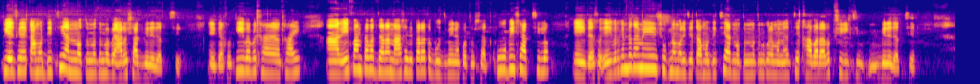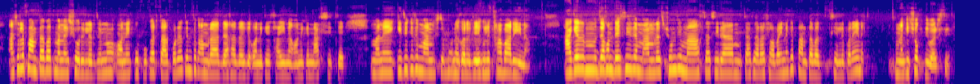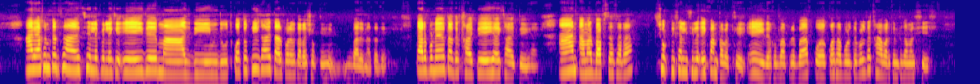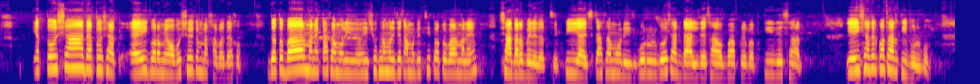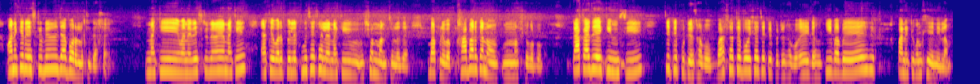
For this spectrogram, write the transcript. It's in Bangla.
পেঁয়াজকে কামড় দিচ্ছি আর নতুন নতুনভাবে আরও স্বাদ বেড়ে যাচ্ছে। এই দেখো, কীভাবে খাই? আর এই পান্তাবাদ যারা না খেয়েছে তারা তো বুঝবেই না কত স্বাদ। খুবই স্বাদ ছিল। এই দেখো, এইবার কিন্তু আমি শুকনো মরিচে কামড় দিচ্ছি আর নতুন নতুন করে মনে হচ্ছে খাবার আরও ফিল বেড়ে যাচ্ছে। আসলে পান্তা ভাত মানে শরীরের জন্য অনেক উপকার। তারপরেও কিন্তু আমরা দেখা যায় যে অনেকে খাই না, অনেকে নাক শীতকায় মানে কিছু কিছু মানুষ তো মনে করে যে এগুলি খাবারই না। আগের যখন দেখছি যে আমরা শুনছি মা চাষিরা, চাচারা সবাই নাকি পান্তা ভাত খেলে পরে নাকি শক্তি বাড়ছে। আর এখনকার ছেলে পেলেকে এই যে মাছ, ডিম, দুধ কত কী খায়, তারপরেও তারা শক্তি বাড়ে না তাদের। তারপরে তাদের খাওয়াইতেই হয় খাওয়াইতেই হয়। আর আমার বাপ চাচারা শক্তিশালী ছিল এই পান্তা ভাত খেয়ে। এই দেখো, বাপরে বাপ কথা বলতে বলতে খাবার কিন্তু আমার শেষ। এত স্বাদ এত স্বাদ। এই গরমে অবশ্যই তোমরা খাবা, দেখো। যতবার মানে কাঁচা মরিচ এই শুকনো মরিচে কামড় দিচ্ছি, ততবার মানে স্বাদ আরও বেড়ে যাচ্ছে। পিঁয়াজ কাঁচা মরিচ গরুর গোশ আর ডাল দিয়ে খাও, বাপরে বাপ, কী যে স্বাদ। এই স্বাদের কথা আর কি বলব? অনেকে রেস্টুরেন্টে যায় বড়লোকি দেখায়। নাকি মানে রেস্টুরেন্টে নাকি একেবারে প্লেট মুছে খেলে নাকি সম্মান চলে যায়। বাপরে বাপ, খাবার কেন নষ্ট করব। টাকা দিয়ে কিনছি, চেটে পুটে খাব, বাসাতে বসে চেটে পুটে খাব। এই দেখো, কীভাবে পানিটুকুন খেয়ে নিলাম।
